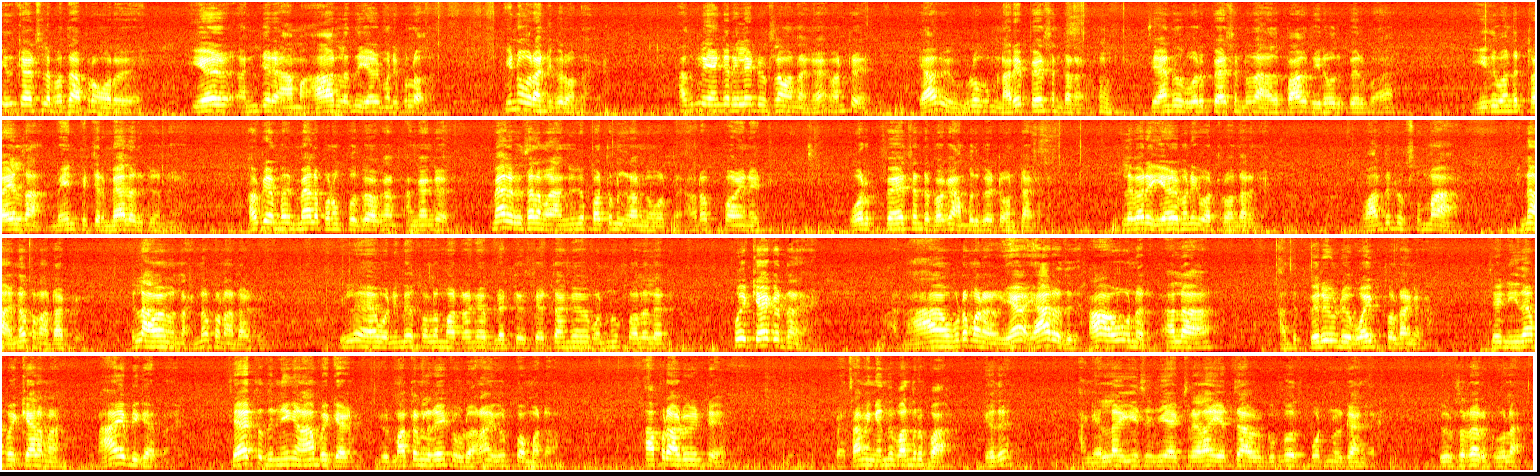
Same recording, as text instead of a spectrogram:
இது கடைசியில் பார்த்தா அப்புறம் ஒரு ஏழு அஞ்சரை ஆமாம் ஆறுலேருந்து ஏழு மணிக்குள்ளே இன்னும் ஒரு அஞ்சு பேர் வந்தாங்க. அதுக்குள்ளே எங்கள் ரிலேட்டிவ்ஸ்லாம் வந்தாங்க. வந்துட்டு யார் இவ்வளோ நிறைய பேஷண்ட்டாங்க சேர்ந்தது ஒரு பேஷண்ட்டு தான். அதை பார்க்குறது இருபது பேருப்பா. இது வந்து ட்ரையல் தான். மெயின் பிக்சர் மேலே இருக்குன்னு. அப்படியே மாதிரி மேலே போன முப்பது பேர் உட்காந்து அங்கங்கே மேலே விசாலம் அங்கங்கே பத்துனுங்கிறானுங்க ஒருத்தன். அடப்பாயின் ஆயிடுச்சு. ஒரு பேஷண்ட்டை பார்க்க ஐம்பது பேர்கிட்ட வந்துட்டாங்க. இல்லை வேறு ஏழு மணிக்கு ஒருத்தர் வந்தானுங்க வந்துட்டு சும்மா என்ன என்ன சொன்னான் டாக்டர்? இல்லை அவன் வந்தான் என்ன சொன்னான் டாக்டர்? இல்லை ஒன்றுமே சொல்ல மாட்டாங்க பிளட் டெஸ்ட் எடுத்தாங்க ஒன்றும் சொல்லலை. போய் கேட்குறது தானே? நான் விட மாட்டேன் ஏன் யார் அது? ஆ ஓனர் அதெல்லாம் அந்த பெரியவனுடைய ஒய்ஃப் சொல்கிறாங்க சரி நீ தான் போய் கேளமா. நான் எப்படி கேட்பேன்? சேர்த்தது நீங்கள் நான் போய் கேட்கணும் இவர் மற்றவங்களை ரேக்க விடுவானா இவர் போக மாட்டான். அப்புறம் அப்படின்ட்டு பேசாமல் இங்கேருந்து வந்துருப்பா. எது? அங்கே எல்லாம் இசிஜி எக்ஸ்ரேலாம் எடுத்து அவர் குளுக்கோஸ் போட்டுன்னு இருக்காங்க. இவர் சொல்கிறார் கூலாக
